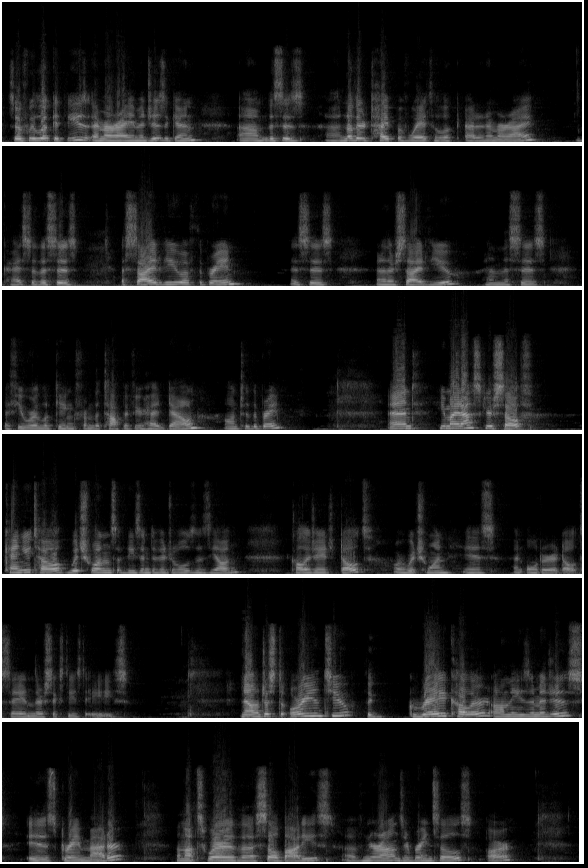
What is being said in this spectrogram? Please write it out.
So if we look at these MRI images again, um, this is another type of way to look at an MRI. Okay, so this is a side view of the brain. This is another side view, and this is if you were looking from the top of your head down onto the brain. And you might ask yourself, can you tell which ones of these individuals is young, college age adult, or which one is an older adult, say in their 60s to 80s? Now, just to orient you, the gray color on these images is gray matter, and that's where the cell bodies of neurons or brain cells are.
